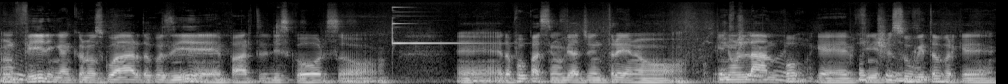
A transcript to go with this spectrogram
un feeling, anche uno sguardo così e parte il discorso. E dopo passi un viaggio in treno in un lampo che finisce subito perché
